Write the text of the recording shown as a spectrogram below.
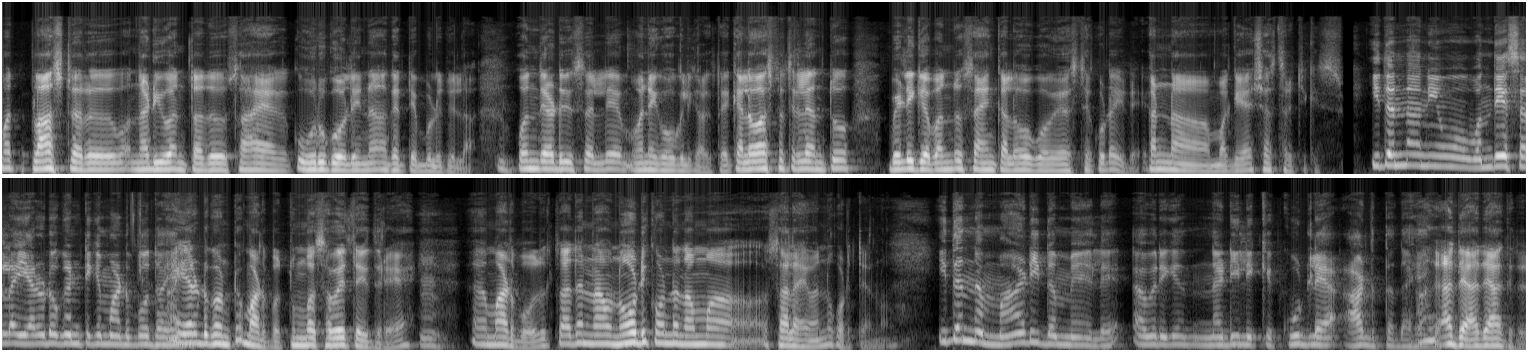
ಮತ್ತು ಪ್ಲಾಸ್ಟರ್ ನಡೆಯುವಂಥದ್ದು ಸಹಾಯ ಊರುಗೋಲಿನ ಅಗತ್ಯ ಬೀಳುವುದಿಲ್ಲ ಒಂದೆರಡು ದಿವಸದಲ್ಲೇ ಮನೆಗೆ ಹೋಗ್ಲಿಕ್ಕೆ ಆಗ್ತದೆ. ಕೆಲವು ಆಸ್ಪತ್ರೆಯಲ್ಲಿ ಅಂತೂ ಬೆಳಿಗ್ಗೆ ಬಂದು ಸಾಯಂಕಾಲ ಹೋಗುವ ವ್ಯವಸ್ಥೆ ಕೂಡ ಇದೆ. ಸಣ್ಣ ಮಗೆಯ ಶಸ್ತ್ರಚಿಕಿತ್ಸೆ. ಇದನ್ನ ನೀವು ಒಂದೇ ಸಲ ಎರಡು ಗಂಟೆಗೆ ಮಾಡ್ಬೋದು? ಎರಡು ಗಂಟು ಮಾಡ್ಬೋದು. ತುಂಬ ಸವೆತ ಇದ್ದರೆ ಮಾಡ್ಬೋದು. ಅದನ್ನು ನಾವು ನೋಡಿಕೊಂಡು ನಮ್ಮ ಸಲಹೆಯನ್ನು ಕೊಡ್ತೇವೆ ನಾವು. ಇದನ್ನ ಮಾಡಿದ ಮೇಲೆ ಅವರಿಗೆ ನಡಿಲಿಕ್ಕೆ ಕೂಡಲೇ ಆಗ್ತದೆ ಅದೇ ಅದೇ ಆಗ್ತದೆ.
